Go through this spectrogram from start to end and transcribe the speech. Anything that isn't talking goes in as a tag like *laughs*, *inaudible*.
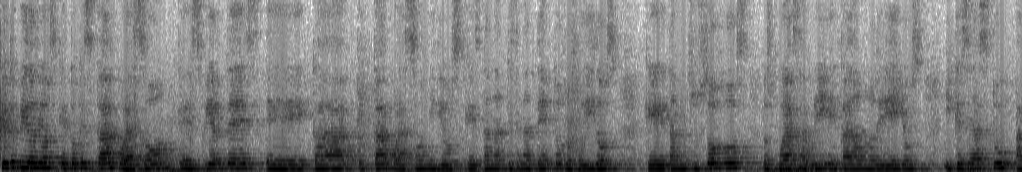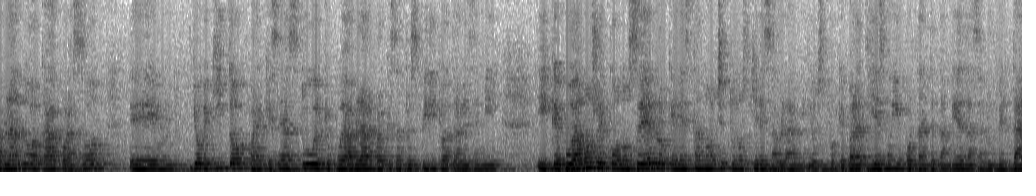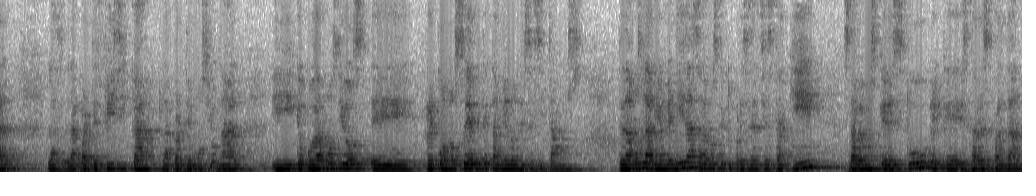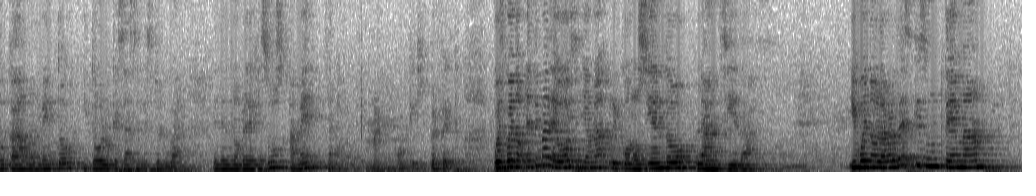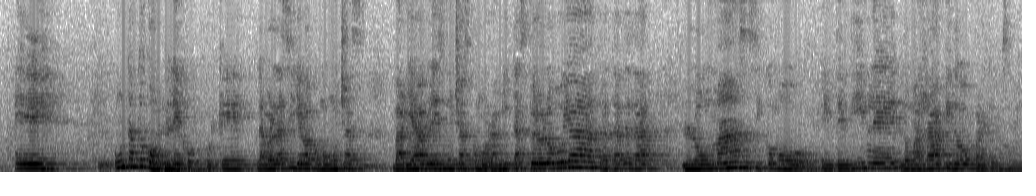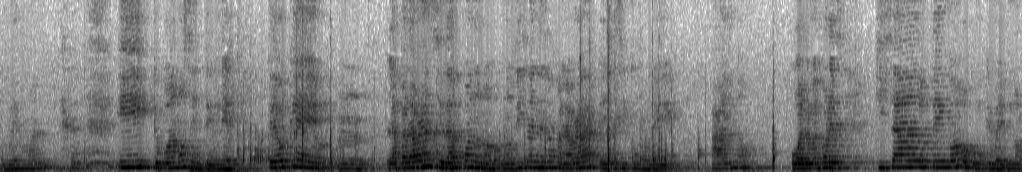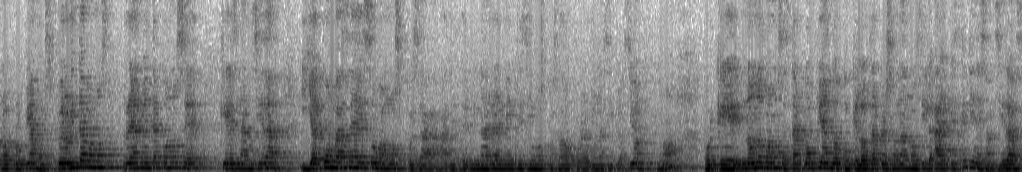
Yo te pido, Dios, que toques cada corazón, que despiertes eh, cada, corazón, mi Dios, que, están, que estén atentos los oídos, que también sus ojos los puedas abrir en cada uno de ellos y que seas tú hablando a cada corazón. Em, yo me quito para que seas tú el que pueda hablar, para que sea tu espíritu a través de mí y que podamos reconocer lo que en esta noche tú nos quieres hablar, mi Dios, porque para ti es muy importante también la salud mental, la, parte física, la parte emocional, y que podamos, Dios, eh, reconocer que también lo necesitamos. Te damos la bienvenida, sabemos que tu presencia está aquí, sabemos que eres tú el que está respaldando cada momento y todo lo que se hace en este lugar. En el nombre de Jesús, amén y amén. Amén. Ok, perfecto. Pues bueno, el tema de hoy se llama Reconociendo la ansiedad. Y bueno, la verdad es que es un tema eh, un tanto complejo, porque la verdad sí lleva como muchas variables, muchas como ramitas, pero lo voy a tratar de dar lo más así como entendible, lo más rápido para que no se me duerman *laughs* y que podamos entender. Creo que mm, la palabra ansiedad, cuando nos, dicen esa palabra, es así como de, ay no. O a lo mejor es, quizá lo tengo o como que no lo apropiamos. Pero ahorita vamos realmente a conocer qué es la ansiedad. Y ya con base a eso vamos pues a, determinar realmente si hemos pasado por alguna situación, ¿no? Porque no nos vamos a estar confiando con que la otra persona nos diga, ay, es que tienes ansiedad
